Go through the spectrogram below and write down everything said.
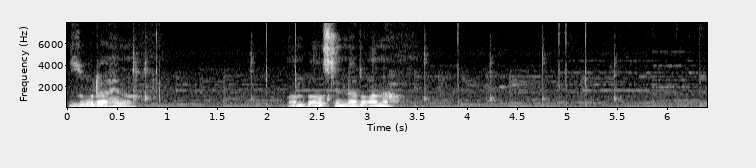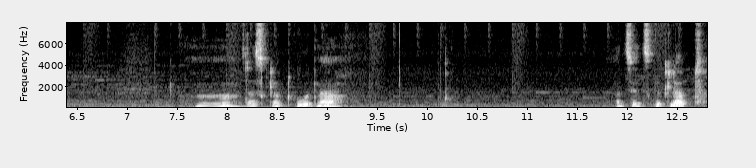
So dahin. Und baust den da dran. Mhm, das klappt gut, ne? Hat's jetzt geklappt?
